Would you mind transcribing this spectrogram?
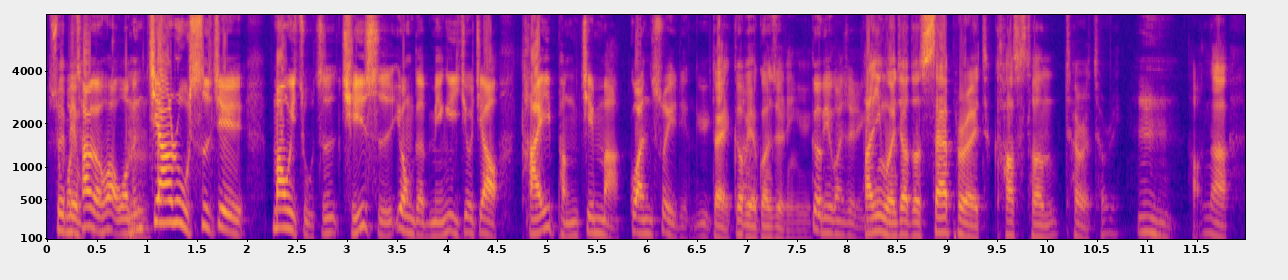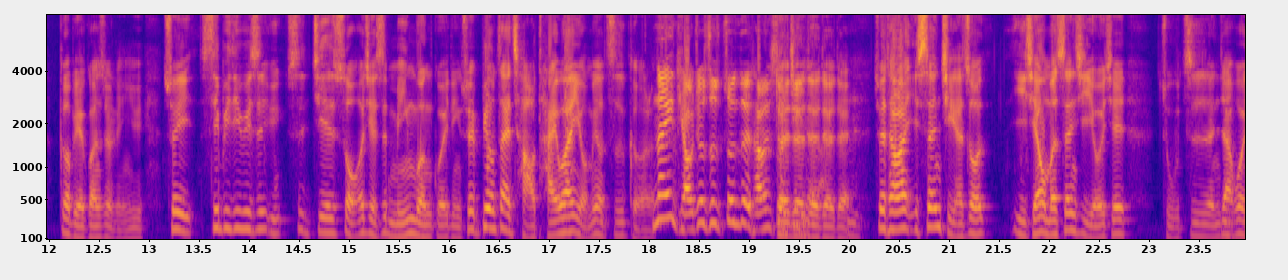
所以我插个话，我们加入世界贸易组织，其实用的名义就叫台澎金马关税领域。对，个别关税领域，个别关税领域，它英文叫做 Separate Custom Territory。嗯，好，那个别关税领域，所以 CPTPP 是是接受，而且是明文规定，所以不用再吵台湾有没有资格了。那一条就是针对台湾申请的。对对对对对，所以台湾一申请的时候，以前我们申请有一些。组织人家会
